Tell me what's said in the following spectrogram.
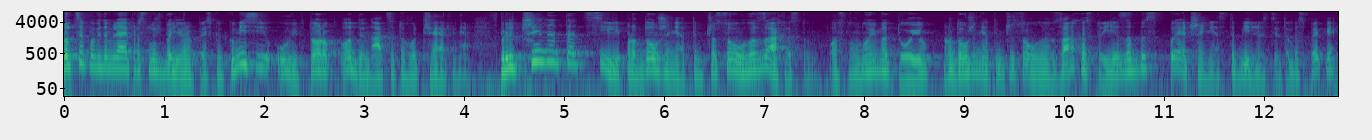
Про це повідомляє прес-служба Європейської комісії у вівторок, 11 червня. Причини та цілі продовження тимчасового захисту. Основною метою продовження тимчасового захисту є забезпечення стабільності та безпеки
